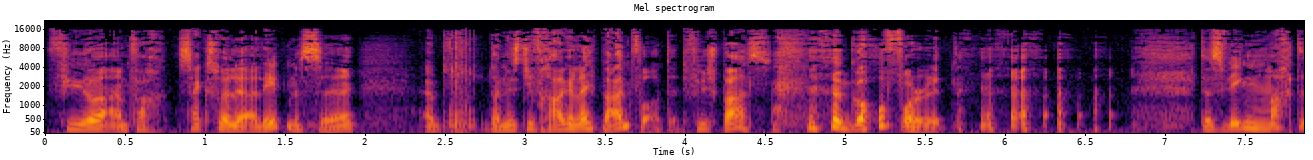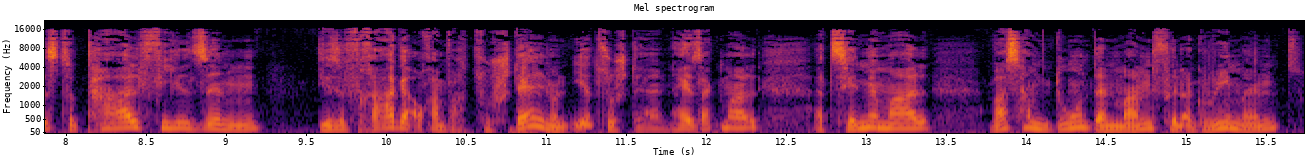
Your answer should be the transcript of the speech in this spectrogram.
für einfach sexuelle Erlebnisse, äh, dann ist die Frage leicht beantwortet. Viel Spaß. Go for it. Deswegen macht es total viel Sinn, diese Frage auch einfach zu stellen und ihr zu stellen. Hey, sag mal, erzähl mir mal, was haben du und dein Mann für ein Agreement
